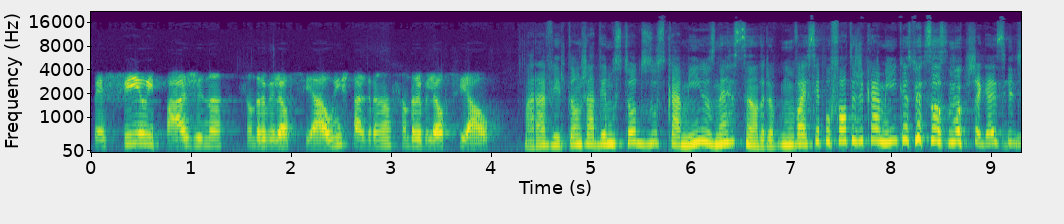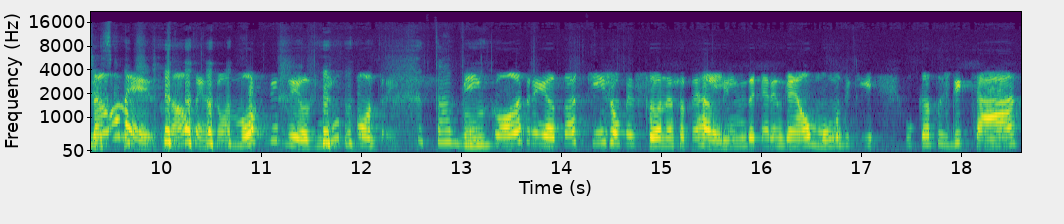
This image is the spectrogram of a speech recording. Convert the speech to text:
perfil e página Sandra Belé Oficial, Instagram Sandra Belé Oficial. Maravilha. Então já demos todos os caminhos, né, Sandra? Não vai ser por falta de caminho que as pessoas vão chegar esse disco. Não mesmo, não mesmo. Pelo amor de Deus, me encontrem. Tá bom. Me encontrem. Eu tô aqui em João Pessoa, nessa terra linda, querendo ganhar o mundo e que o Cantos de Cá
